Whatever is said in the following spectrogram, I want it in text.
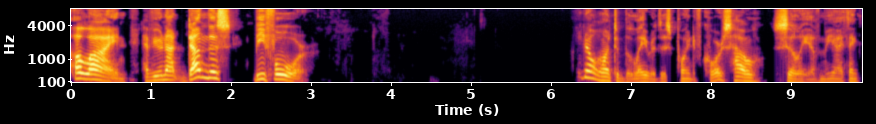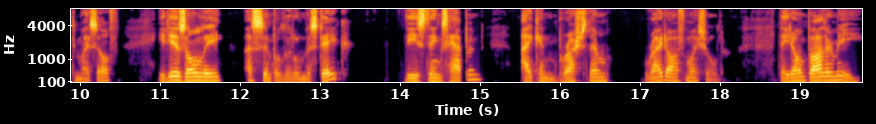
a line? Have you not done this before? I don't want to belabor this point, of course. How silly of me, I think to myself. It is only a simple little mistake. These things happen. I can brush them right off my shoulder. They don't bother me.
